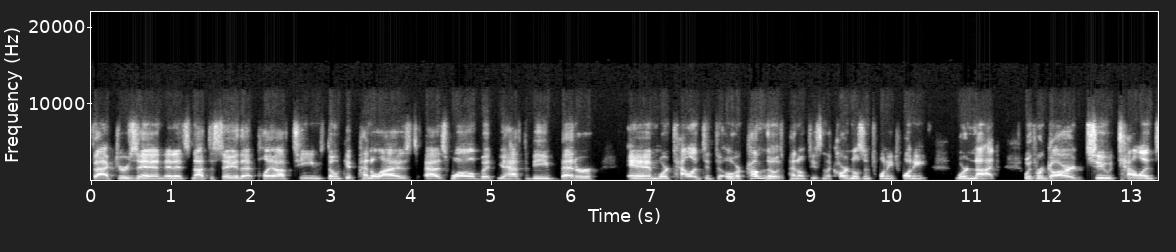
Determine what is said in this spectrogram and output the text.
factors in. And it's not to say that playoff teams don't get penalized as well, but you have to be better and more talented to overcome those penalties. And the Cardinals in 2020 were not. With regard to talent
